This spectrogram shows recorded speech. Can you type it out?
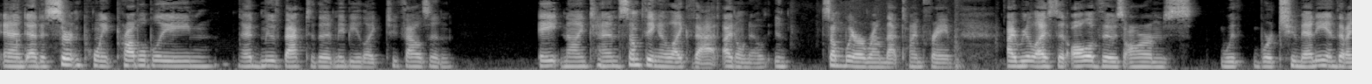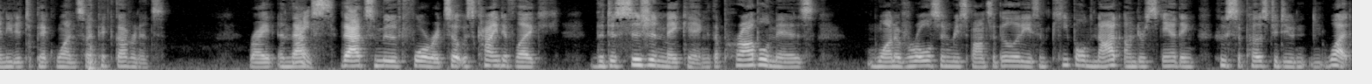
and at a certain point probably i'd moved back to the maybe like 2008 9 10 something like that i don't know in somewhere around that time frame i realized that all of those arms with were too many and that I needed to pick one, so I picked governance. Right? And that's nice. that's moved forward. So it was kind of like the decision making. The problem is one of roles and responsibilities and people not understanding who's supposed to do what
